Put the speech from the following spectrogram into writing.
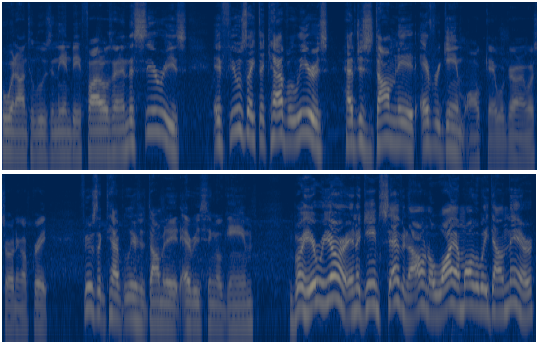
who went on to lose in the NBA Finals. And in this series, it feels like the Cavaliers have just dominated every game. Okay, we're going. We're starting off great. Feels like Cavaliers have dominated every single game. But here we are in a game seven. I don't know why I'm all the way down there.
